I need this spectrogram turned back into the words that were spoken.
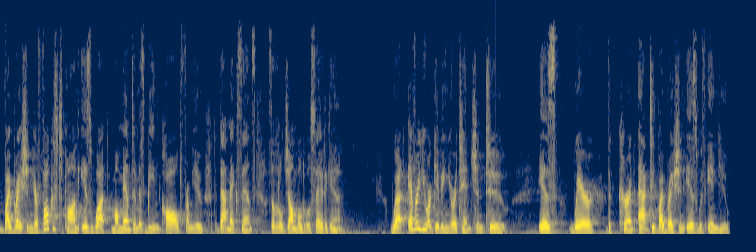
vibration you're focused upon is what momentum is being called from you. Did that make sense? It's a little jumbled. We'll say it again. Whatever you are giving your attention to is where the current active vibration is within you.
